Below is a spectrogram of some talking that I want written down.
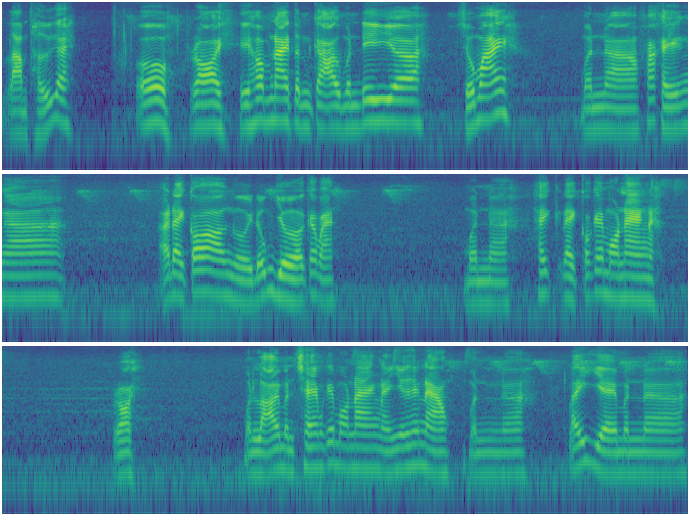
Làm thử coi. Ô rồi thì hôm nay tình cờ mình đi uh, sửa máy. Mình uh, phát hiện uh, ở đây có người đốn dừa các bạn. Mình uh, thấy đây có cái mo nang nè rồi mình lại mình xem cái monang này như thế nào. Mình à, lấy về mình à,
